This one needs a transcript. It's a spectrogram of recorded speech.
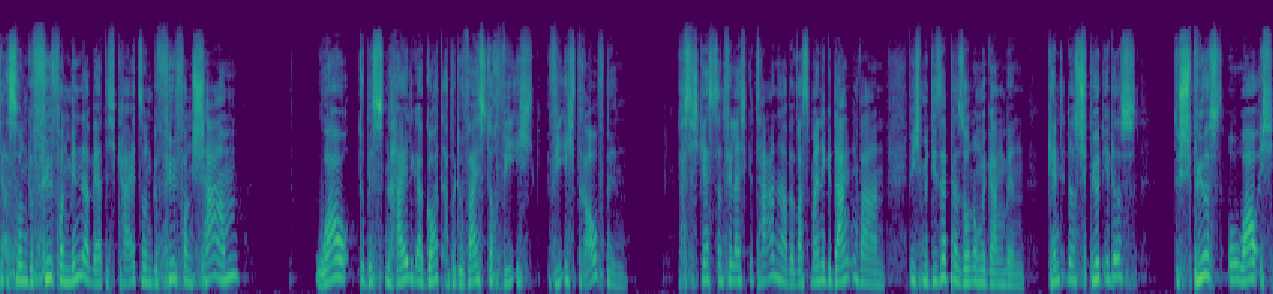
Da ist so ein Gefühl von Minderwertigkeit, so ein Gefühl von Scham. Wow, du bist ein heiliger Gott, aber du weißt doch, wie ich, wie ich drauf bin. Was ich gestern vielleicht getan habe, was meine Gedanken waren, wie ich mit dieser Person umgegangen bin. Kennt ihr das? Spürt ihr das? Du spürst, oh wow, ich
